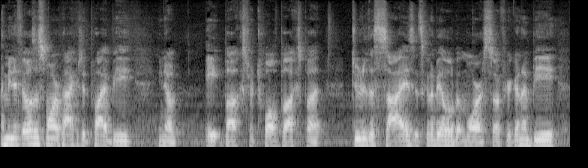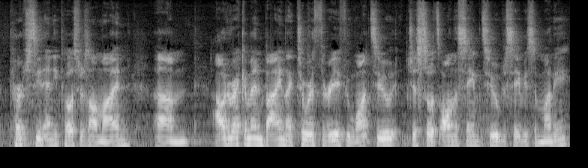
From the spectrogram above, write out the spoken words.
I mean, if it was a smaller package, it'd probably be you know eight bucks or 12 bucks, but due to the size, it's going to be a little bit more. So if you're going to be purchasing any posters online, um, I would recommend buying like two or three if you want to, just so it's all in the same tube to save you some money.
